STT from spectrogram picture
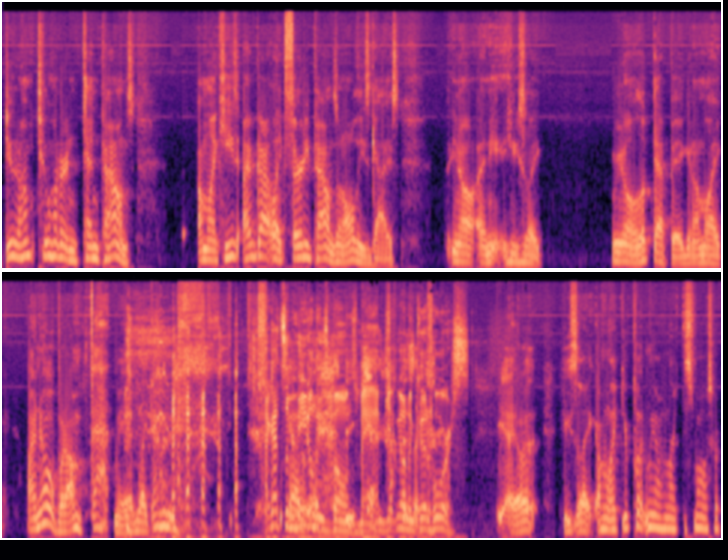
dude, I'm 210 pounds. I'm like he's I've got like 30 pounds on all these guys you know, and he, he's like, we don't look that big. And I'm like, I know, but I'm fat, man. Like, I, I got some meat on these bones, man. Yeah, Get me on a good like, horse. Yeah. He's like, I'm like, you're putting me on like the smallest horse.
